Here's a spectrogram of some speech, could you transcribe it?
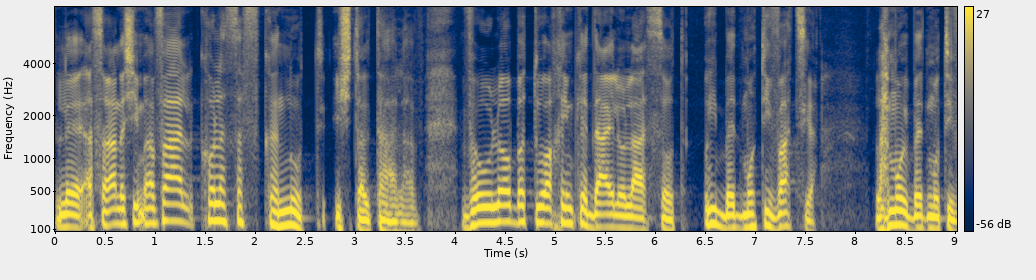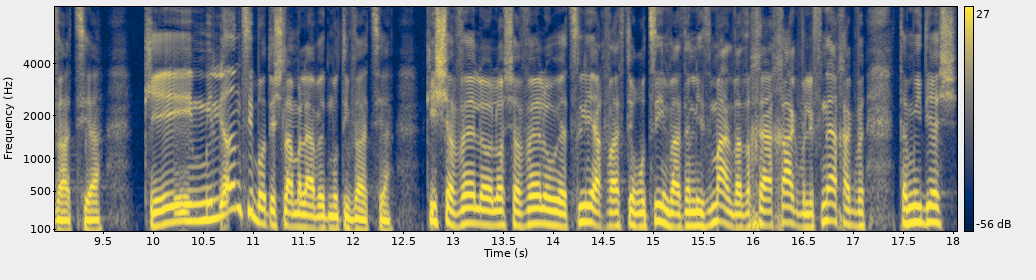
לעשרה אנשים, אבל כל הספקנות השתלטה עליו, והוא לא בטוח אם כדאי לו לעשות, הוא איבד מוטיבציה. למה הוא איבד מוטיבציה? כי מיליון סיבות יש למה לאבד מוטיבציה. כי שווה לו, לא שווה לו, הוא יצליח, ואז תירוצים, ואז אין לי זמן, ואז אחרי החג ולפני החג, ותמיד יש.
